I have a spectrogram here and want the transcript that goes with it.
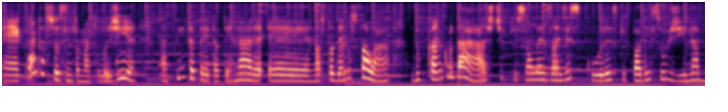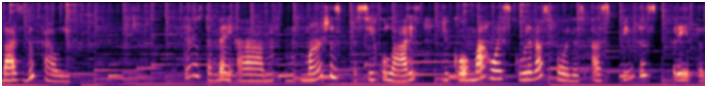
É, quanto à sua sintomatologia, a pinta preta alternária, é, nós podemos falar do cancro da haste, que são lesões escuras que podem surgir na base do caule. Temos também a manchas circulares de cor marrom escura nas folhas, as pintas pretas,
